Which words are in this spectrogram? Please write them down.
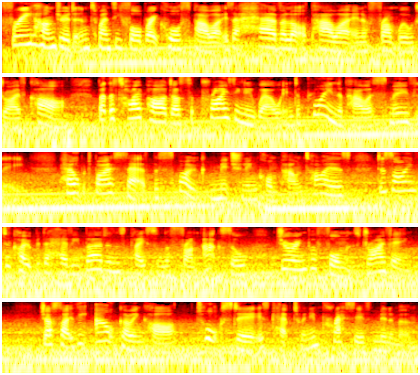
324 brake horsepower is a hell of a lot of power in a front wheel drive car, but the Type R does surprisingly well in deploying the power smoothly, helped by a set of bespoke Michelin compound tyres designed to cope with the heavy burdens placed on the front axle during performance driving. Just like the outgoing car, torque steer is kept to an impressive minimum.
